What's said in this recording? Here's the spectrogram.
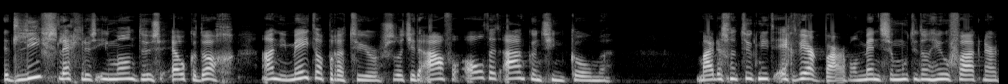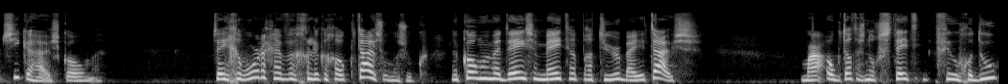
Het liefst leg je dus iemand dus elke dag aan die meetapparatuur, zodat je de aanval altijd aan kunt zien komen. Maar dat is natuurlijk niet echt werkbaar, want mensen moeten dan heel vaak naar het ziekenhuis komen. Tegenwoordig hebben we gelukkig ook thuisonderzoek. Dan komen we met deze meetapparatuur bij je thuis. Maar ook dat is nog steeds veel gedoe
